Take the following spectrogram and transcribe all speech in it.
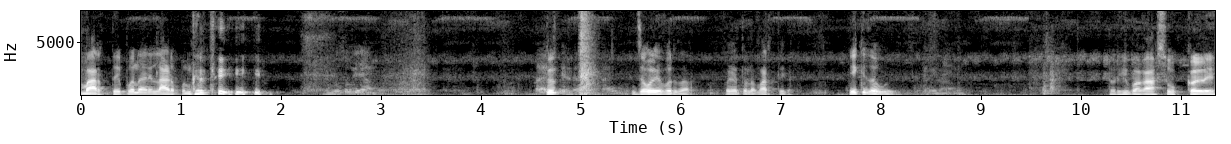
मारतंय पण आणि लाड पण करते तू-? जवळ आहे बरं जरा. तुला मारते का? हे की जवळ. तर ही बघा असं उकळले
